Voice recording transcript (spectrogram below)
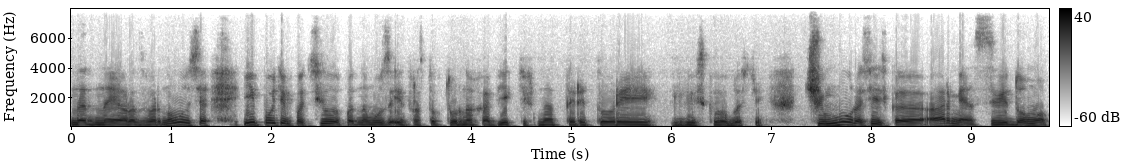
над нею розвернулася і потім поцілила по одному з інфраструктурних об'єктів на території Львівської області. Чому російська армія свідомо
